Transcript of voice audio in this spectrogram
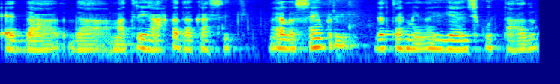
é da, da matriarca, da cacique. Ela sempre determina e é escutado.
